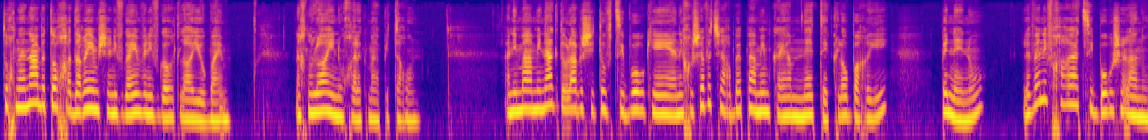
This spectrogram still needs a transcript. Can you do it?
תוכננה בתוך חדרים שנפגעים ונפגעות לא היו בהם. אנחנו לא היינו חלק מהפתרון. אני מאמינה גדולה בשיתוף ציבור כי אני חושבת שהרבה פעמים קיים נתק לא בריא בינינו לבין נבחרי הציבור שלנו,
